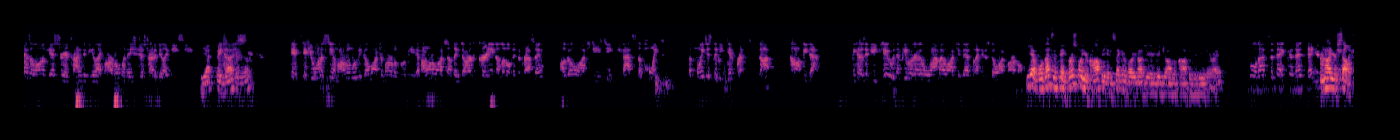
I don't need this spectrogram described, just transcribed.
has a long history of trying to be like Marvel when they should just try to be like DC. Yep. Because Exactly. if, if you want to see a Marvel movie, go watch a Marvel movie. If I want to watch something dark, gritty, and a little bit depressing, I'll go watch DC. That's the point. The point is to be different, not copy them. Because if you do, then people are going to go, why am I watching this when I can just go watch Marvel? Yeah. Well, that's the thing. First of all, you're copying it. and Second of all, you're not doing a good job of copying it either, right? Well, that's the thing, because then, then you're, You're not yourself.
